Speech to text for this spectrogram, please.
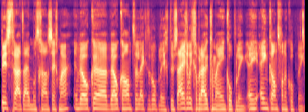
pitstraat uit moet gaan, zeg maar. En welke, welke hand er lekker erop ligt. Dus eigenlijk gebruik ik maar één koppeling. Eén, één kant van de koppeling.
